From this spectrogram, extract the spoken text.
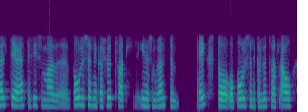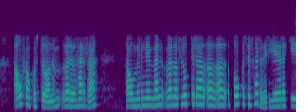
held ég að eftir því sem að bólusetningar hlutfall í þessum löndum eikst og, og bólusetningar hlutfall á áfangastöðunum verður herra þá munir menn verða fljóttir að, að, að bóka sér ferðir. Ég er ekki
